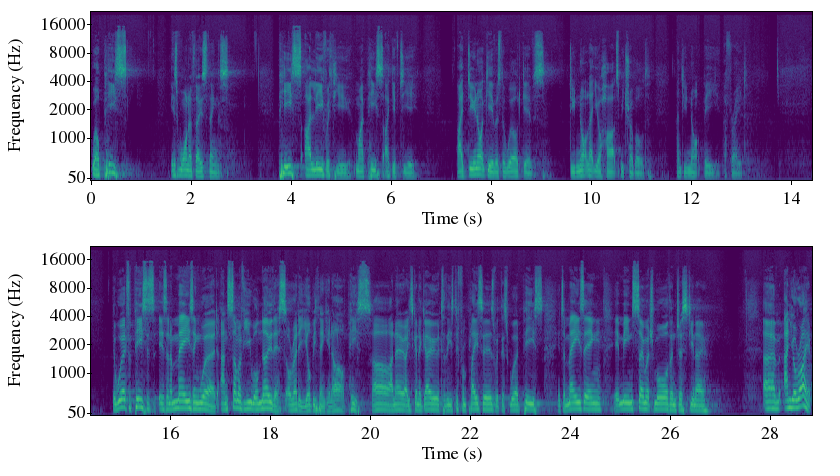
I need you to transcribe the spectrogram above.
Well, peace is one of those things. Peace I leave with you, my peace I give to you. I do not give as the world gives. Do not let your hearts be troubled, and do not be afraid. The word for peace is, is an amazing word, and some of you will know this already. You'll be thinking, oh, peace. Oh, I know he's going to go to these different places with this word peace. It's amazing. It means so much more than just, you know. Um, and you're right,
